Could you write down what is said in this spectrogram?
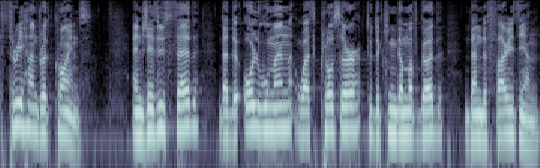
300 coins. And Jesus said that the old woman was closer to the kingdom of God than the Pharisee.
